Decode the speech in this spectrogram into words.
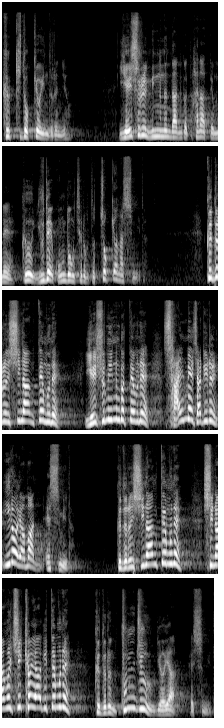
그 기독교인들은요, 예수를 믿는다는 것 하나 때문에 그 유대 공동체로부터 쫓겨났습니다. 그들은 신앙 때문에 예수 믿는 것 때문에 삶의 자리를 잃어야만 했습니다. 그들은 신앙 때문에 신앙을 지켜야 하기 때문에 그들은 굶주려야 했습니다.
